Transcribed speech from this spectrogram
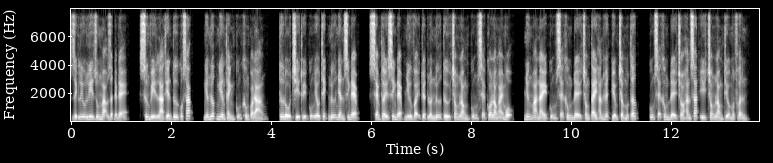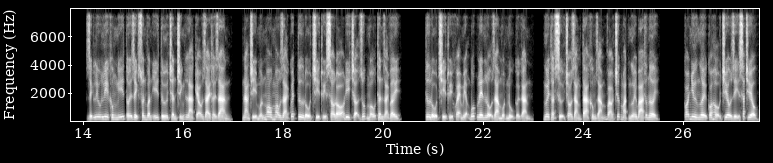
Dịch lưu ly dung mạo rất đẹp đẽ, xưng vì là thiên tư quốc sắc, nghiêng nước nghiêng thành cũng không quá đáng, tư đồ chỉ thủy cũng yêu thích nữ nhân xinh đẹp, xem thấy xinh đẹp như vậy tuyệt luân nữ tử trong lòng cũng sẽ có lòng ái mộ, nhưng mà này cũng sẽ không để trong tay hắn huyết kiếm chấm một tấc, cũng sẽ không để cho hắn sát ý trong lòng thiếu một phân dịch lưu ly không nghĩ tới dịch xuân vân ý tứ chân chính là kéo dài thời gian, nàng chỉ muốn mau mau giải quyết tư đồ chỉ thủy sau đó đi chợ giúp mẫu thân giải vây tư đồ chỉ thủy khoe miệng bốc lên lộ ra một nụ cười gằn, ngươi thật sự cho rằng ta không dám vào trước mặt ngươi ba thước nơi? Coi như ngươi có hậu chiêu gì sát chiêu,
